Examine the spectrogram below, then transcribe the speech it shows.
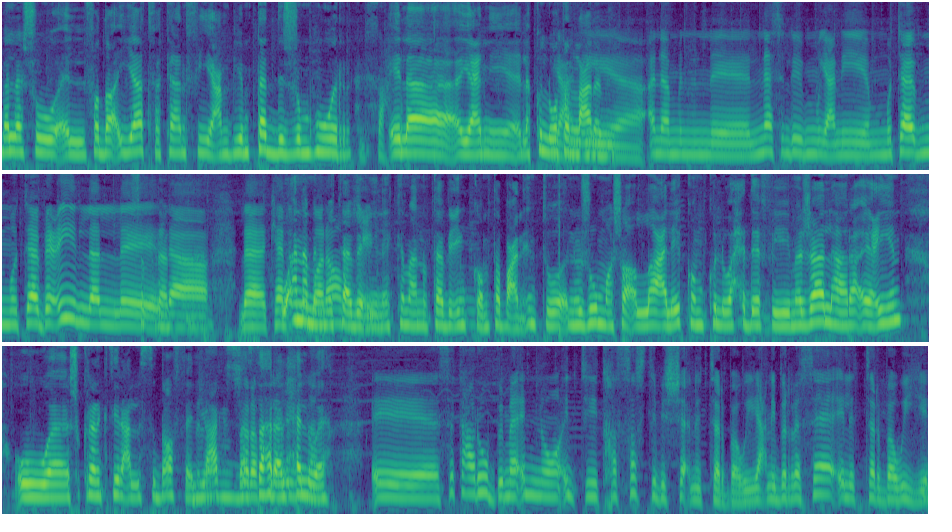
بلشوا الفضائيات فكان في عم بيمتد الجمهور صح. إلى يعني لكل الوطن يعني العربي أنا من الناس اللي يعني متا- متابعين لل شكراً. ل... ل... كانت وأنا من. متابعينك كمان متابعينكم طبعا أنتم نجوم ما شاء الله عليكم كل وحدة في مجالها رائعين وشكرا كثير على الاستضافة اليوم بالعكس. الحلوة إيه ست عروب بما إنه أنت تخصصتي بالشأن التربوي يعني بالرسائل التربوية.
